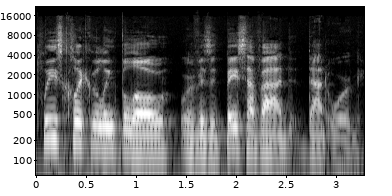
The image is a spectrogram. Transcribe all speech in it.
please click the link below or visit beishavad.org.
